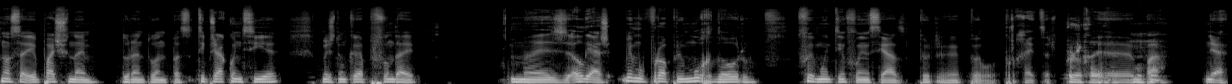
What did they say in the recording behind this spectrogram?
não sei, eu apaixonei-me durante o ano passado. Tipo, já conhecia, mas nunca aprofundei. Mas, aliás, mesmo o próprio Morredouro foi muito influenciado por, eh, por, por Razer. Por Razer. Uh, pá, yeah,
